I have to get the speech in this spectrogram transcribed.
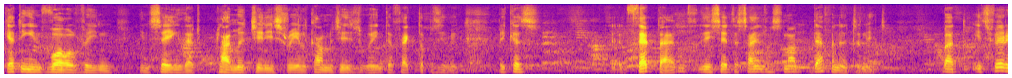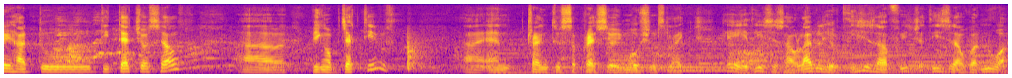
getting involved in, in saying that climate change is real, climate change is going to affect the Pacific? Because at that time, they said the science was not definite in it. But it's very hard to detach yourself, uh, being objective, uh, and trying to suppress your emotions like, hey, this is our livelihood, this is our future, this is our vanua.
